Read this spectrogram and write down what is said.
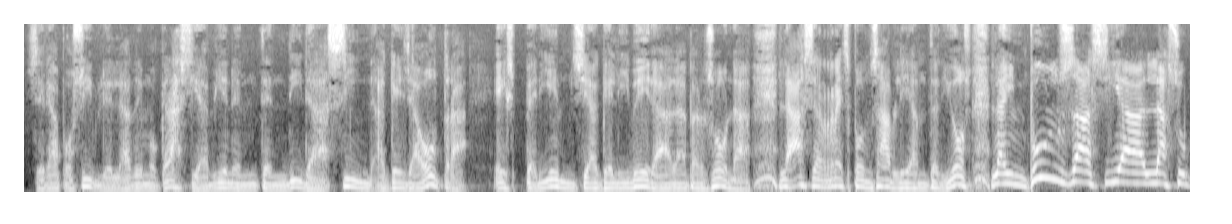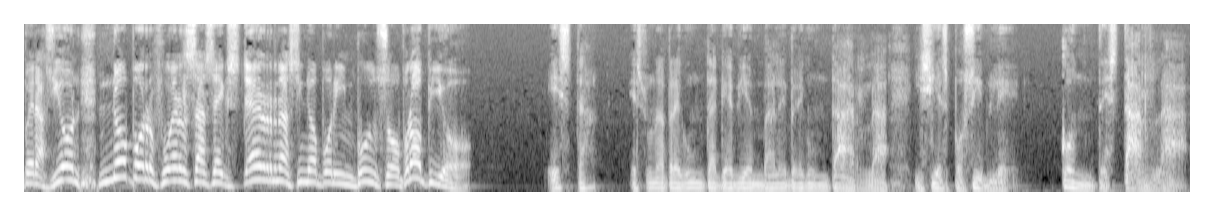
¿Será posible la democracia bien entendida sin aquella otra experiencia que libera a la persona, la hace responsable ante Dios, la impulsa hacia la superación, no por fuerzas externas, sino por impulso propio? Esta es una pregunta que bien vale preguntarla y, si es posible, contestarla.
